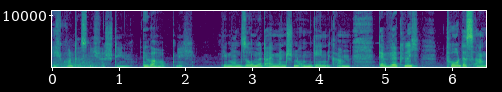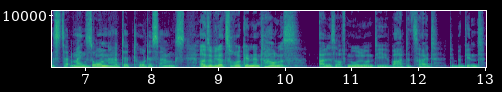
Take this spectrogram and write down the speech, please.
Ich konnte es nicht verstehen. Überhaupt nicht. Wie man so mit einem Menschen umgehen kann, der wirklich Todesangst hat. Mein Sohn hatte Todesangst. Also wieder zurück in den Taunus. alles auf Null und die Wartezeit, die beginnt.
